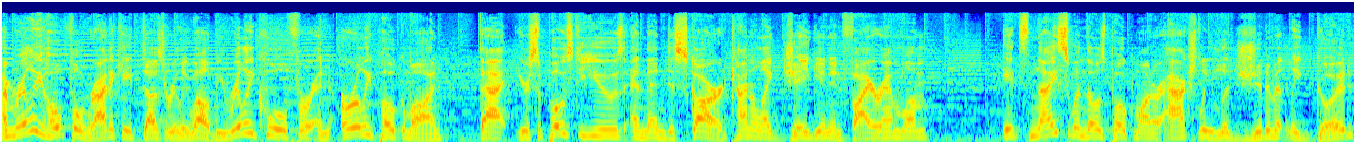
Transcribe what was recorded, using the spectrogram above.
I'm really hopeful Raticate does really well. It'd be really cool for an early Pokemon that you're supposed to use and then discard, kind of like Jagen and Fire Emblem. It's nice when those Pokemon are actually legitimately good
